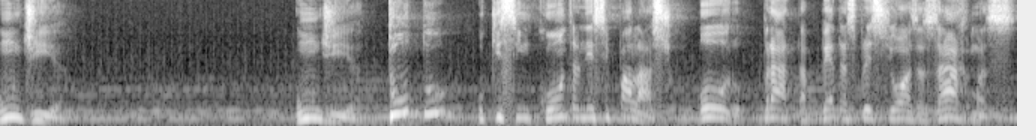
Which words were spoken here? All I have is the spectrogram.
Um dia, um dia, tudo o que se encontra nesse palácio: ouro, prata, pedras preciosas, armas,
